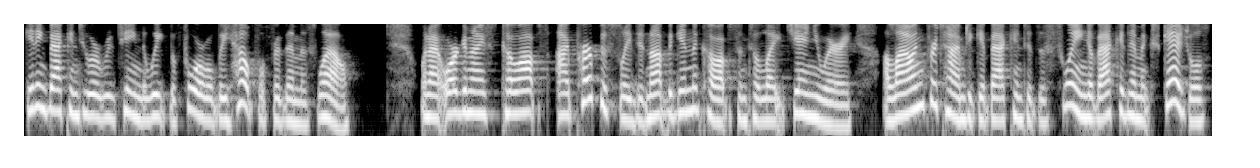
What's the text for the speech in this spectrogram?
getting back into a routine the week before will be helpful for them as well. When I organized co ops, I purposefully did not begin the co ops until late January, allowing for time to get back into the swing of academic schedules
